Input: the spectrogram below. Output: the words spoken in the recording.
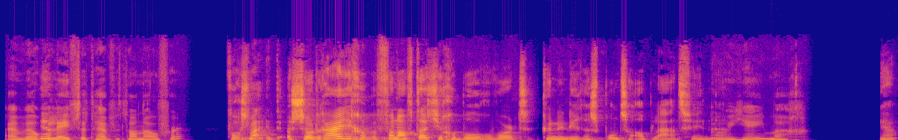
En welke leeftijd hebben we het dan over? Volgens mij, zodra je, vanaf dat je geboren wordt, kunnen die responsen al plaatsvinden. Oh jemig. Ja.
